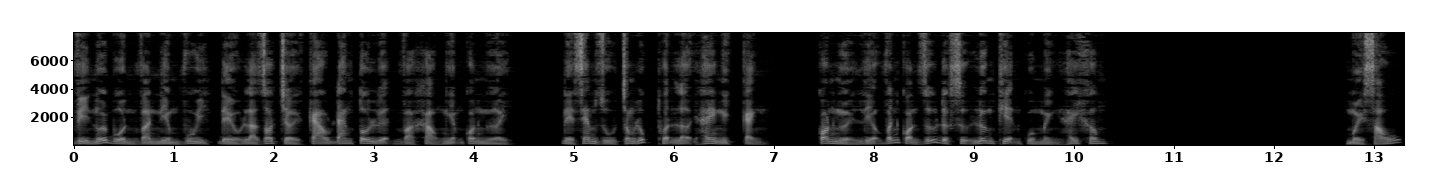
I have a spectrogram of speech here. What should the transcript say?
Vì nỗi buồn và niềm vui đều là do trời cao đang tôi luyện và khảo nghiệm con người, để xem dù trong lúc thuận lợi hay nghịch cảnh, con người liệu vẫn còn giữ được sự lương thiện của mình hay không? 16.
